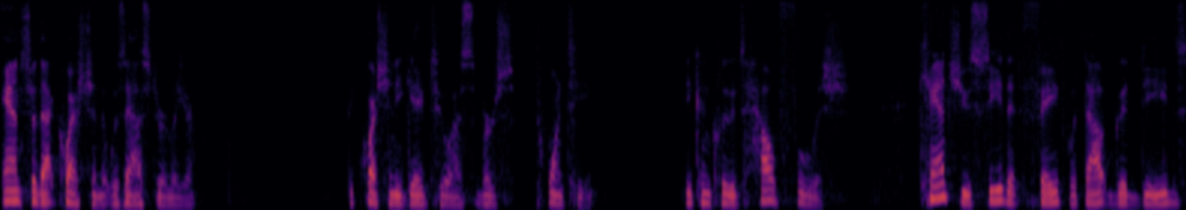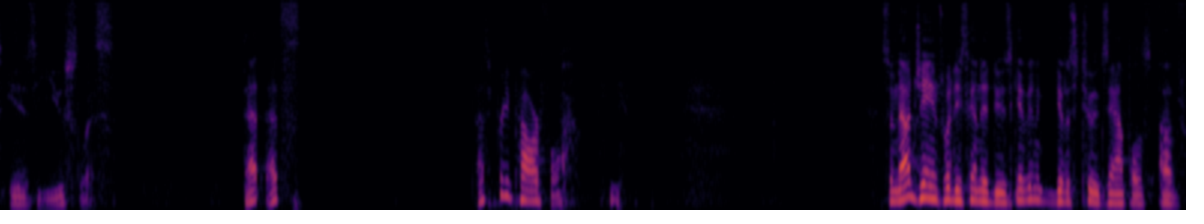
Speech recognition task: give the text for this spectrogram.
answer that question that was asked earlier. The question he gave to us, verse 20. He concludes, How foolish. Can't you see that faith without good deeds is useless? That, that's, that's pretty powerful. So now, James, what he's going to do is give, give us two examples of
